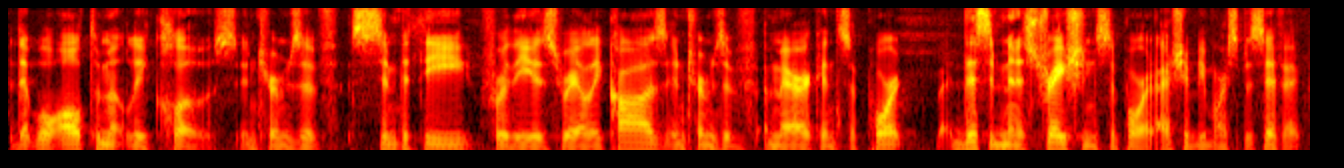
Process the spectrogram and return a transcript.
that will ultimately close in terms of sympathy for the Israeli cause, in terms of American support, this administration support, I should be more specific,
